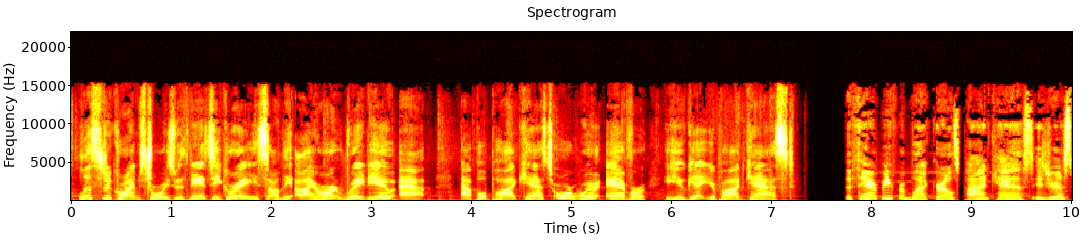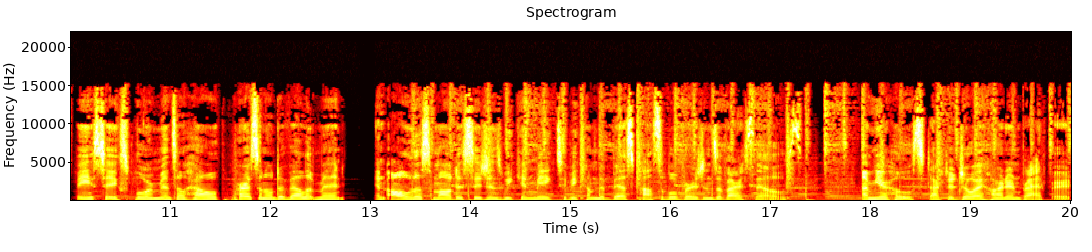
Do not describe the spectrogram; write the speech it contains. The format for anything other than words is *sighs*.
Listen to Crime Stories with Nancy Grace on the iHeartRadio app, Apple Podcasts, or wherever you get your podcast. The Therapy for Black Girls podcast is your space to explore mental health, personal development, and all of the small decisions we can make to become the best possible versions of ourselves. I'm your host, Dr. Joy Harden Bradford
